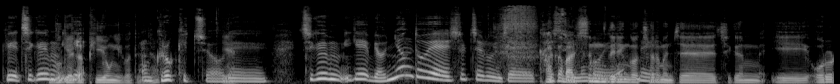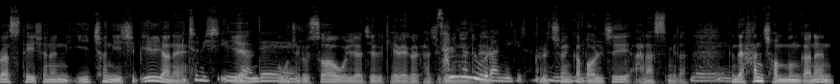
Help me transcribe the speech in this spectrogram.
그 지금 무게가 이게, 비용이거든요. 음, 그렇겠죠. 예. 네. 지금 이게 몇 년도에 실제로 이제? 아까 말씀드린 것처럼 네. 이제 지금 이 오로라 스테이션은 2021년에 2021년 예, 네. 우주로 쏘아 올려질 계획을 가지고 3년 있는데 3년 후란 얘기잖아요. 그렇죠. 그러니까 멀지 않았습니다. 네. 근데 한 전문가는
